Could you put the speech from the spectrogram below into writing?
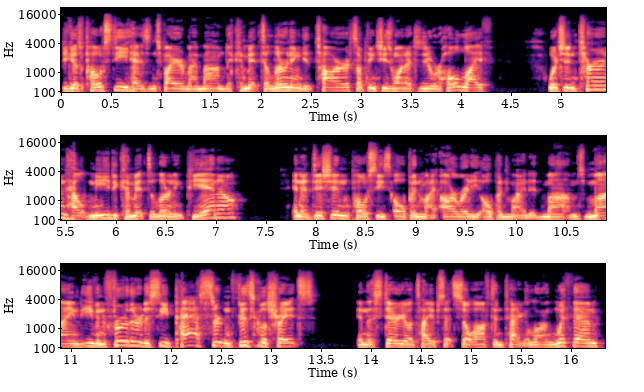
because Posty has inspired my mom to commit to learning guitar, something she's wanted to do her whole life, which in turn helped me to commit to learning piano. In addition, Posty's opened my already open minded mom's mind even further to see past certain physical traits and the stereotypes that so often tag along with them.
